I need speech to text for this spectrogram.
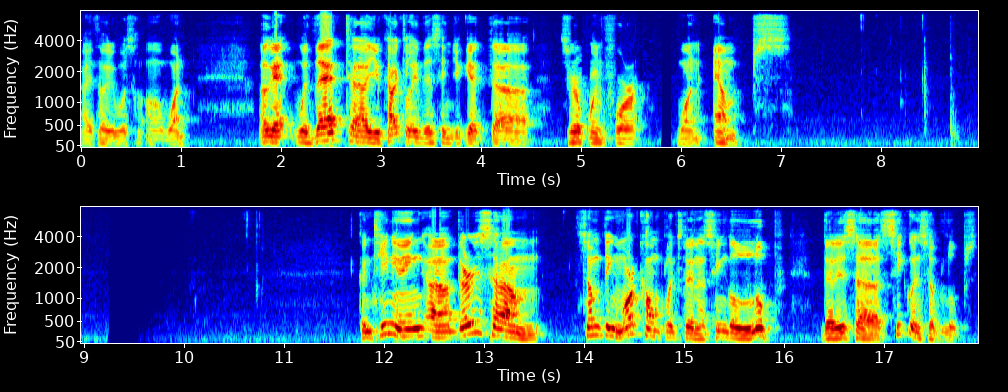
I thought it was uh, one. Okay, with that uh, you calculate this and you get uh, 0.41 amps. Continuing, there is um, something more complex than a single loop that is a sequence of loops.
